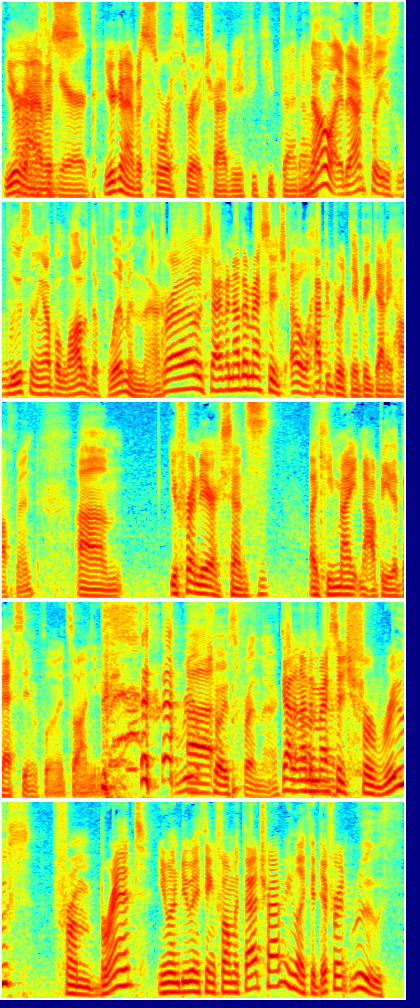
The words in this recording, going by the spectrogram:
You're gonna have a Eric. you're gonna have a sore throat, Travi, if you keep that up. No, it actually is loosening up a lot of the phlegm in there. Gross. I have another message. Oh, happy birthday, Big Daddy Hoffman. Um, your friend Eric sounds like he might not be the best influence on you. Real choice friend there. Uh, Got another message for Ruth from Brent. You want to do anything fun with that, Travi? Like a different? Ruth,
